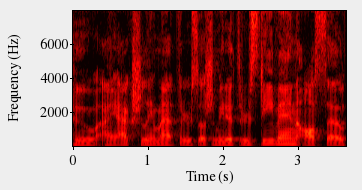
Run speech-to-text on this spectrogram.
who I actually met through social media through Steven, also.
